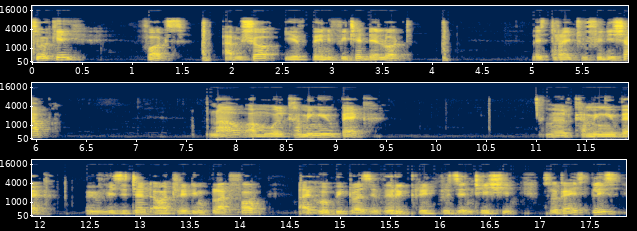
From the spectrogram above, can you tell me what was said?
So okay folks. I'm sure you've benefited a lot. Let's try to finish up. Now i'm welcoming you back. I'm welcoming you back we visited our trading platform. I hope it was a very great presentation. So guys please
